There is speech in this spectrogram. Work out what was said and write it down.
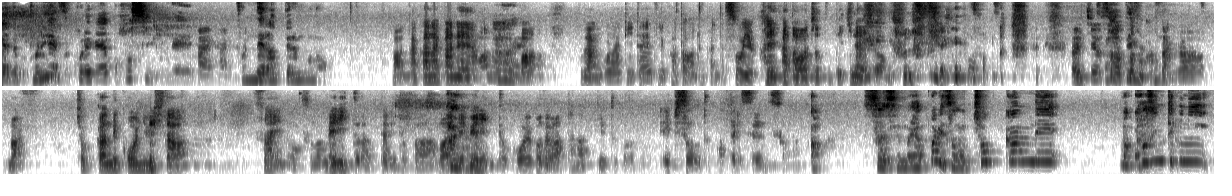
えてもとりあえずこれがやっぱ欲しいんで、はいはい。その狙ってるもの。まあ、なかなかね、あの、はいまあ、普段ご来店いただいている方は、なんかね、そういう買い方はちょっとできないとは思うんですけれど も、一応その小坂さんが、まあ、直感で購入した際のそのメリットだったりとか、まあ、はいデメリットこういうことがあったなっていうところのエピソードとかあったりするんですかね。そうですね。まあ、やっぱりその直感で、まあ個人的に、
